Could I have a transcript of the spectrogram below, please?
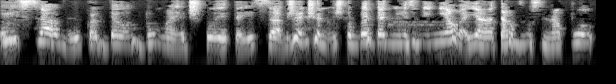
Исаву, когда он думает, что это Исав. Женщины, чтобы это не изменило, я оторвусь на пол.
